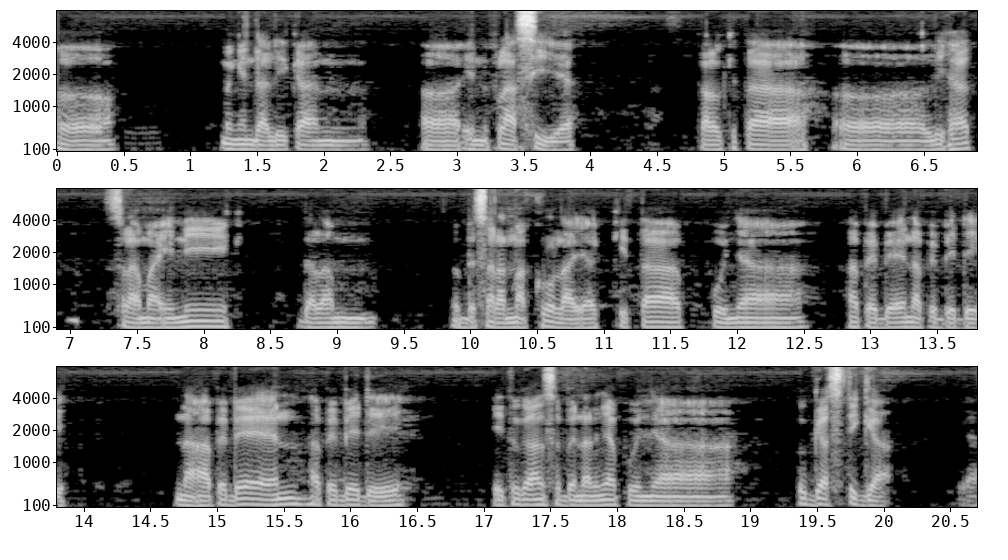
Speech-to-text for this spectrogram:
uh, mengendalikan uh, inflasi ya. Kalau kita uh, lihat selama ini dalam besaran makro lah ya, kita punya APBN, APBD. Nah APBN, APBD itu kan sebenarnya punya tugas tiga. Ya.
